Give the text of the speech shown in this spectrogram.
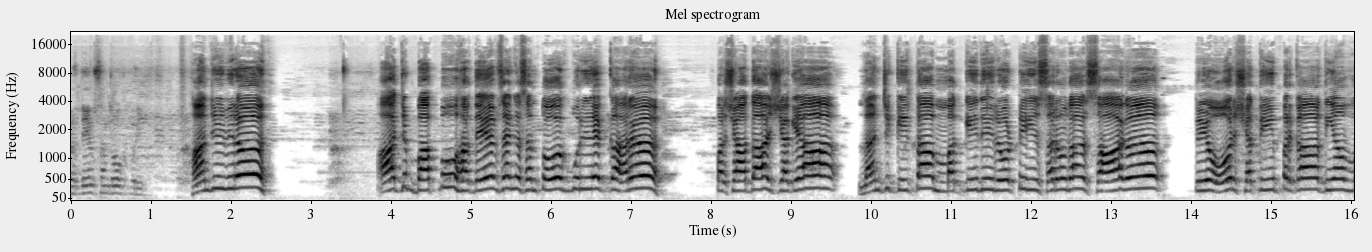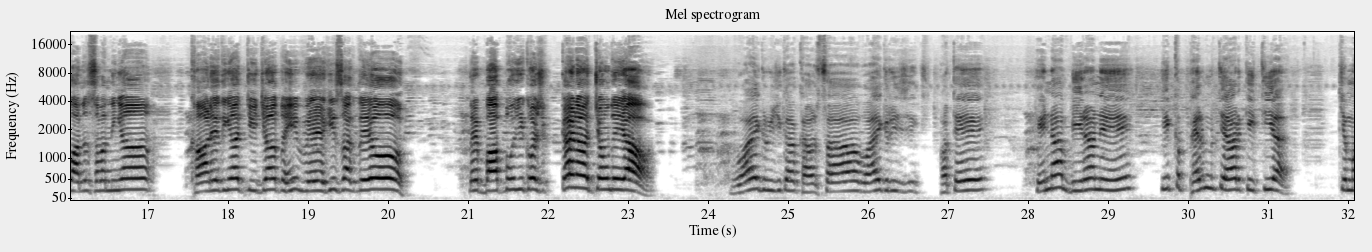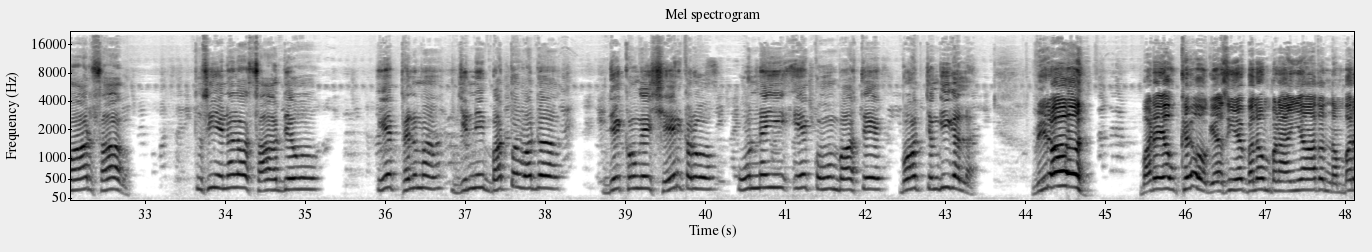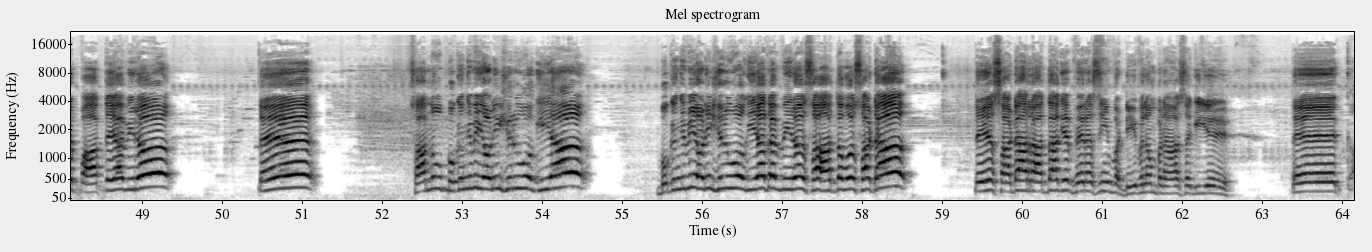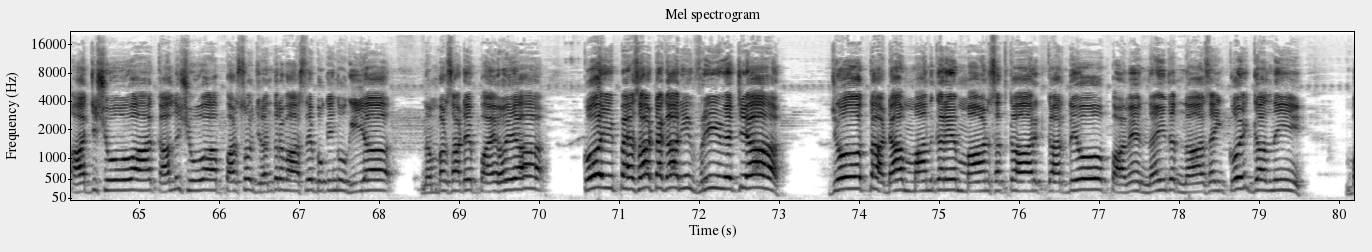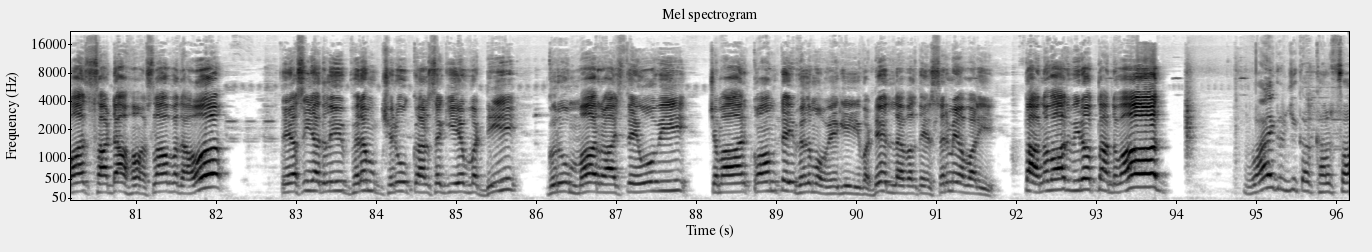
ਹਰਦੇਵ ਸੰਤੋਖਪੁਰੀ। ਹਾਂਜੀ ਵੀਰੋ ਅੱਜ ਬਾਪੂ ਹਰਦੇਵ ਸਿੰਘ ਸੰਤੋਖਪੁਰੀ ਦੇ ਘਰ ਪ੍ਰਸ਼ਾਦਾ ਛਕਿਆ ਲੰਚ ਕੀਤਾ ਮੱਕੀ ਦੀ ਰੋਟੀ ਸਰੋਂ ਦਾ ਸਾਗ ਤੇ ਹੋਰ 36 ਪ੍ਰਕਾਰ ਦੀਆਂ ਵੰਨ-ਸਵੰਨੀਆਂ ਖਾਣੇ ਦੀਆਂ ਚੀਜ਼ਾਂ ਤੁਸੀਂ ਵੇਖ ਹੀ ਸਕਦੇ ਹੋ। ਤੇ ਬਾਪੂ ਜੀ ਕੁਝ ਕਹਿਣਾ ਚਾਹੁੰਦੇ ਆ? ਵਾਹਿਗੁਰੂ ਜੀ ਕਾ ਖਾਲਸਾ ਵਾਹਿਗੁਰੂ ਜੀ ਫਤਿਹ। ਇਹਨਾਂ ਵੀਰਾਂ ਨੇ ਇੱਕ ਫਿਲਮ ਤਿਆਰ ਕੀਤੀ ਆ, ਚਮਾਰ ਸਾਹਿਬ ਤੁਸੀਂ ਇਹਨਾਂ ਦਾ ਸਾਥ ਦਿਓ। ਇਹ ਫਿਲਮ ਜਿੰਨੀ ਵੱਧ ਤੋਂ ਵੱਧ ਦੇਖੋਗੇ, ਸ਼ੇਅਰ ਕਰੋ ਉਨਾ ਹੀ ਇਹ ਕੌਮ ਵਾਸਤੇ ਬਹੁਤ ਚੰਗੀ ਗੱਲ ਹੈ ਵੀਰੋ, ਬੜੇ ਔਖੇ ਹੋ ਗਏ ਅਸੀਂ ਇਹ ਫਿਲਮ ਬਣਾਈਆਂ, ਤਾਂ ਨੰਬਰ ਪਾਤੇ ਆ ਵੀਰੋ। ਤੇ ਸਾਨੂੰ ਬੁਕਿੰਗ ਵੀ ਆਉਣੀ ਸ਼ੁਰੂ ਹੋ ਗਈ ਆ। ਬੁਕਿੰਗ ਵੀ ਆਉਣੀ ਸ਼ੁਰੂ ਹੋ ਗਈ ਆ, ਤੇ ਵੀਰੋ, ਸਾਥ ਦਵੋ ਸਾਡਾ। ਤੇ ਸਾਡਾ ਇਰਾਦਾ ਕਿ ਫਿਰ ਅਸੀਂ ਵੱਡੀ ਫਿਲਮ ਬਣਾ ਸਕੀਏ। ਤੇ ਅੱਜ ਸ਼ੋਅ ਆ ਕੱਲ ਸ਼ੋਅ ਆ, ਪਰਸੋਂ ਜਲੰਧਰ ਵਾਸਤੇ ਬੁਕਿੰਗ ਹੋ ਗਈ ਆ। ਨੰਬਰ ਸਾਡੇ ਪਾਏ ਹੋਏ ਆ। ਕੋਈ ਪੈਸਾ ਟਕਾ ਨਹੀਂ ਫ੍ਰੀ ਵਿੱਚ ਆ। ਜੋ ਤੁਹਾਡਾ ਮਨ ਕਰੇ ਮਾਣ ਸਤਕਾਰ ਕਰ ਦਿਓ, ਭਾਵੇਂ ਨਹੀਂ ਤਾਂ ਨਾ ਸਹੀ, ਕੋਈ ਗੱਲ ਨਹੀਂ। ਬਸ ਸਾਡਾ ਹੌਸਲਾ ਵਧਾਓ ਤੇ ਅਸੀਂ ਅਗਲੀ ਫਿਲਮ ਸ਼ੁਰੂ ਕਰ ਸਕੀਏ ਵੱਡੀ। ਗੁਰੂ ਮਹਾਰਾਜ ਤੇ ਉਹ ਵੀ ਚਮਾਰ ਕੌਮ ਤੇ ਹੀ ਫਿਲਮ ਹੋਵੇਗੀ, ਵੱਡੇ ਲੈਵਲ ਤੇ ਸਿਨੇਮਾ ਵਾਲੀ। ਧੰਨਵਾਦ ਵੀਰੋ, ਧੰਨਵਾਦ। ਵਾਹਿਗੁਰੂ ਜੀ ਕਾ ਖਾਲਸਾ।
